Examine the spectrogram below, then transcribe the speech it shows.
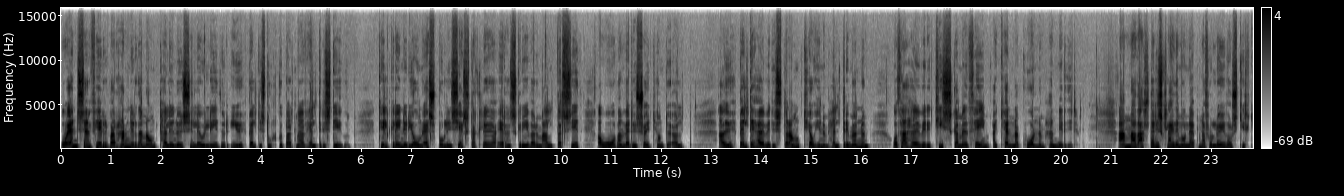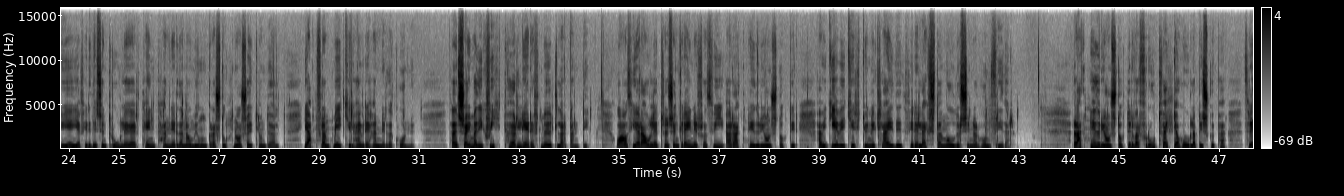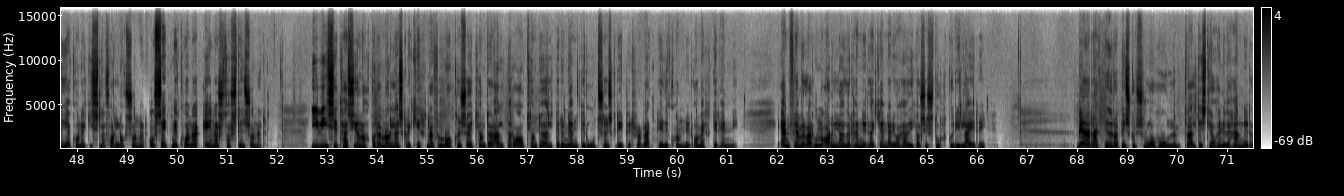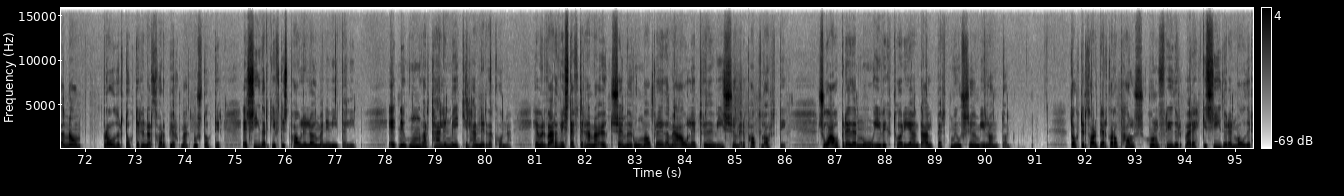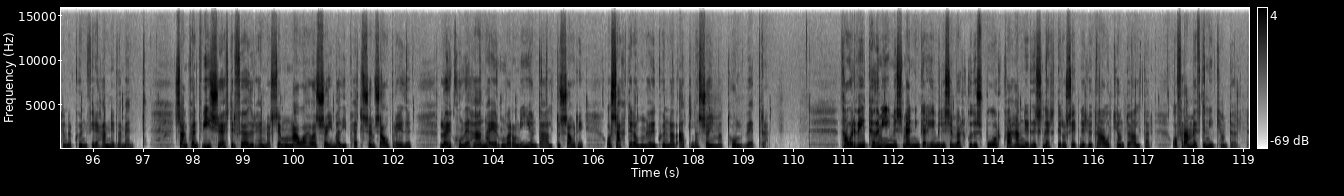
Og enn sem fyrr var hannirðan ámtali nöðsynlegu líður í uppeldi stúlkubarna af heldri stigum. Tilgreinir Jón Esbólin sérstaklega er hann skrifar um aldarsið á ofanverði 17. öld að uppeldi hafi verið stránt hjá hinnum heldri mönnum og það hafi verið tíska með þeim að kenna konum hannirðir. Annað alltarisklæði má nefna frá Laufáskirkju í Eyjafyrði sem trúlega er tengt hannirðanámi ungra stúlnu á 17. öld, jafnframt mikilhæfri hannirða konu. Það er saumað í hvitt hörlér eftir með öllarbandi og á því er áletrun sem greinir frá því að Ragnheiður Jónsdóttir hafi gefið kirkjunni klæðið fyrir legstað móður sinnar honfríðar. Ragnhildur Jónsdóttir var frú tveggja hólabiskupa, þriðja kona Gísla Þorlákssonar og setni kona Einars Þorsteinssonar. Í vísi tassi nokkur að norlenskra kirkna frá lokun 17. aldar og 18. ald eru nefndir útsönskripir frá Ragnhildi komnir og merktir henni. En fremur var hún orlaður hannirðakennari og hafði hjá sér stúlkur í læri. Meðan Ragnhildur var biskupsfrú á hólum dvaldist hjá henni við hannirðanám Bróðurdóttir hennar Þorbjörg Magnúsdóttir er síðar giftist Páli Laugmanni Vítalín. Einni hún var talin mikil hannirðakona. Hefur varðvist eftir hanna auktsaumu rúmábreyða með áletruðum vísum er Pál Orti. Svo ábreyð er nú í Victoria and Albert Museum í London. Dóttir Þorbjörgar og Páls, Honfríður, var ekki síður en móðir hennar kunn fyrir hannirðament. Sankvæmt vísu eftir föður hennar sem hún á að hafa saumað í pellsaums ábreyðu, lauk hún við hana er hún var á nýjunda aldursári og sagt er að hún hefði kunnað alla sauma tólf vetra. Þá er vitaðum ímis menningarheimili sem mörguðu spór hvað hann er þið snertir og setni hluta átjándu aldar og fram eftir nítjándu öld.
